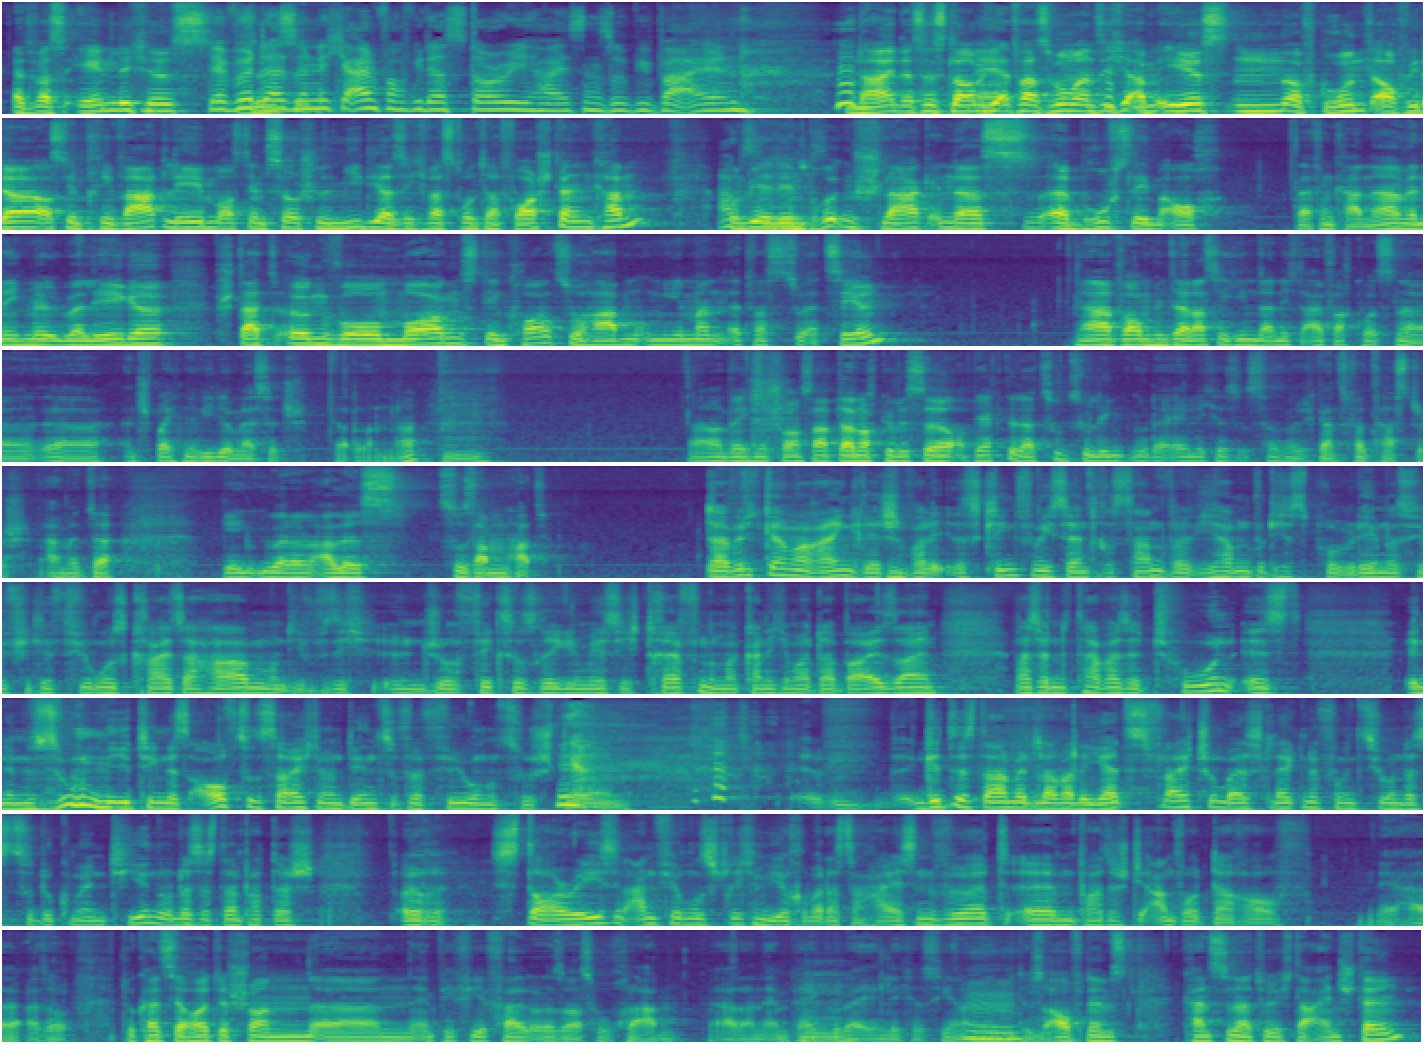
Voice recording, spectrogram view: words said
Etwas ähnliches. Der wird also nicht einfach wieder Story heißen, so wie bei allen. Nein, das ist, glaube ich, nee. etwas, wo man sich am ehesten aufgrund auch wieder aus dem Privatleben, aus dem Social Media sich was drunter vorstellen kann Absolut. und wieder den Brückenschlag in das äh, Berufsleben auch treffen kann. Ja? Wenn ich mir überlege, statt irgendwo morgens den Call zu haben, um jemandem etwas zu erzählen, ja, warum hinterlasse ich ihm da nicht einfach kurz eine äh, entsprechende Videomessage da drin? Ne? Mhm. Ja, und wenn ich eine Chance habe, da noch gewisse Objekte dazu zu linken oder ähnliches, ist das natürlich ganz fantastisch, damit der Gegenüber dann alles zusammen hat. Da würde ich gerne mal reingrätschen, weil das klingt für mich sehr interessant, weil wir haben wirklich das Problem, dass wir viele Führungskreise haben und die sich in Joe Fixes regelmäßig treffen und man kann nicht immer dabei sein. Was wir teilweise tun, ist in einem Zoom-Meeting das aufzuzeichnen und denen zur Verfügung zu stellen. Gibt es da mittlerweile jetzt vielleicht schon bei Slack eine Funktion, das zu dokumentieren oder ist es dann praktisch eure Stories, in Anführungsstrichen, wie auch immer das dann heißen wird, ähm, praktisch die Antwort darauf? Ja, also du kannst ja heute schon äh, einen MP4-File oder sowas hochladen, ja, dann MPEG mhm. oder ähnliches, je nachdem, mhm. wie du es aufnimmst, kannst du natürlich da einstellen,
